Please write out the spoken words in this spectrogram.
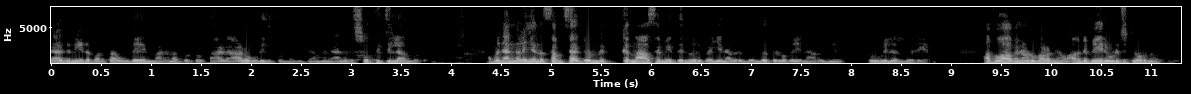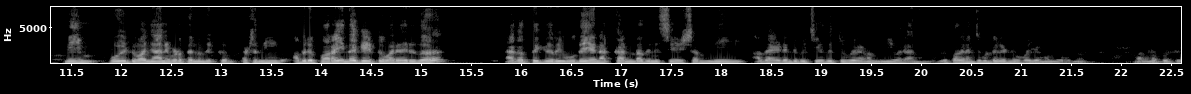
രാഗിണിയുടെ ഭർത്താവ് ഉദയൻ മരണപ്പെട്ടു താഴെ ആൾ കൂടി നിൽക്കുന്നു ഞാനത് ശ്രദ്ധിച്ചില്ല എന്ന് പറഞ്ഞു. അപ്പോൾ ഞങ്ങളിങ്ങനെ സംസാരിച്ചുകൊണ്ട് നിൽക്കുന്ന ആ സമയത്ത് തന്നെ ഒരു പയ്യൻ അവർ ബന്ധത്തിലുള്ള പയ്യൻ അറിഞ്ഞ് ടൂ വീലർ വരികയാണ്. അപ്പോൾ അവനോട് പറഞ്ഞു അവന്റെ പേര് വിളിച്ചിട്ട് പറഞ്ഞു നീ പോയിട്ട് വാ ഞാൻ ഇവിടെ തന്നെ നിൽക്കും. പക്ഷെ നീ അവർ പറയുന്ന കേട്ട് വരരുത്. അകത്ത് കയറി ഉദയനെ കണ്ടതിന് ശേഷം നീ അത് ഐഡന്റിഫൈ ചെയ്തിട്ട് വേണം നീ വരാനെന്ന്. ഒരു പതിനഞ്ച് മിനിറ്റ് കഴിഞ്ഞ് പയ്യൻ എന്ന് പറഞ്ഞു മരണപ്പെട്ടു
